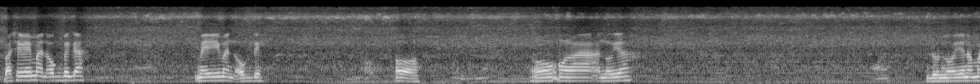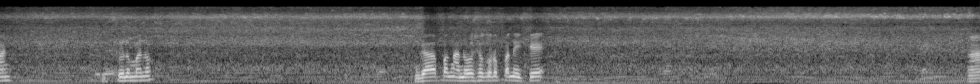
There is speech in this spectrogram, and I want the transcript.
Basi may manog, mega. May manog di. Oo. Oo, mga ano ya. Luno yan naman. Ito naman oh. Gapang ano siguro panike. Ha?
